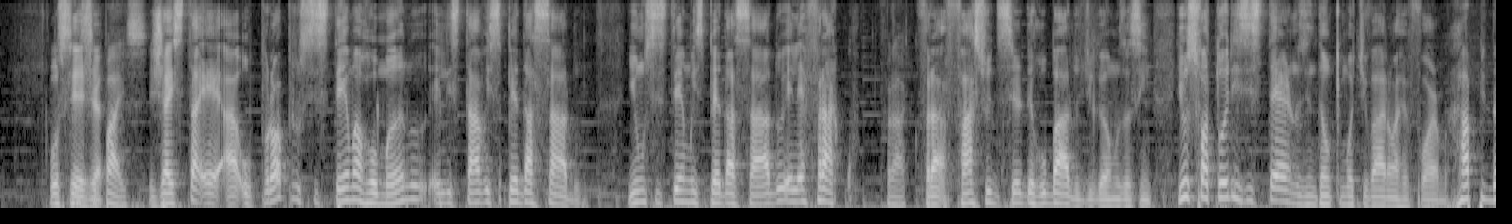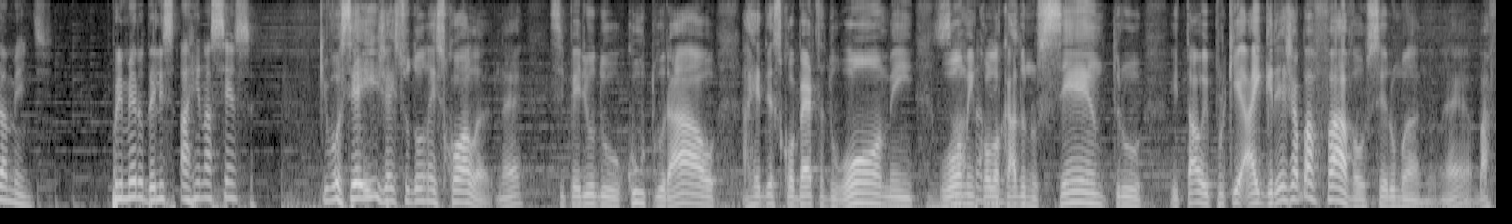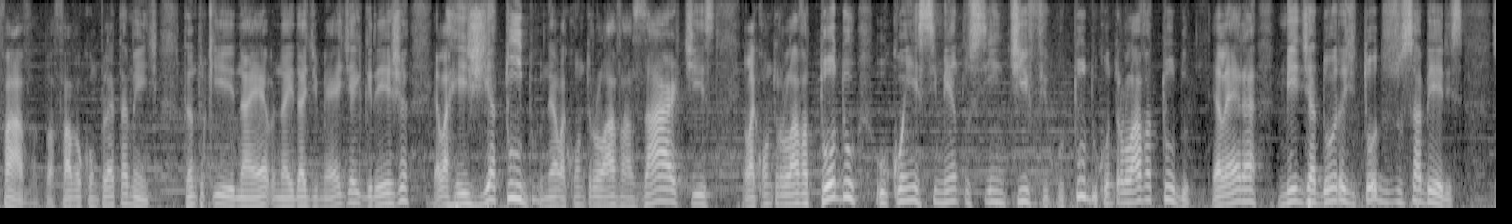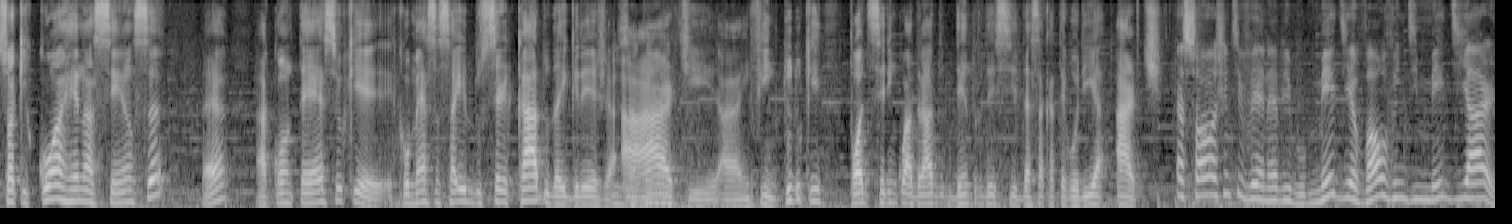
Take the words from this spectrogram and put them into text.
Ou seja, principais. já está é, a- o próprio sistema romano ele estava espedaçado e um sistema espedaçado ele é fraco Fraco. fra- fácil de ser derrubado digamos assim e os fatores externos então que motivaram a reforma Rapidamente. O primeiro deles, a Renascença. que você aí já estudou na escola né esse período cultural a redescoberta do homem o homem Exatamente. colocado no centro e tal e porque a igreja abafava o ser humano né? Abafava abafava completamente. Tanto que na, é- na idade média a igreja ela regia tudo né? Ela controlava as artes ela controlava todo o conhecimento científico tudo controlava tudo. Ela era mediadora de todos os saberes. Só que com a renascença né acontece o que começa a sair do cercado da igreja a Exatamente. arte a- enfim tudo que pode ser enquadrado dentro desse dessa categoria arte É só a gente ver, né, Bibo? Medieval vem de mediar.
